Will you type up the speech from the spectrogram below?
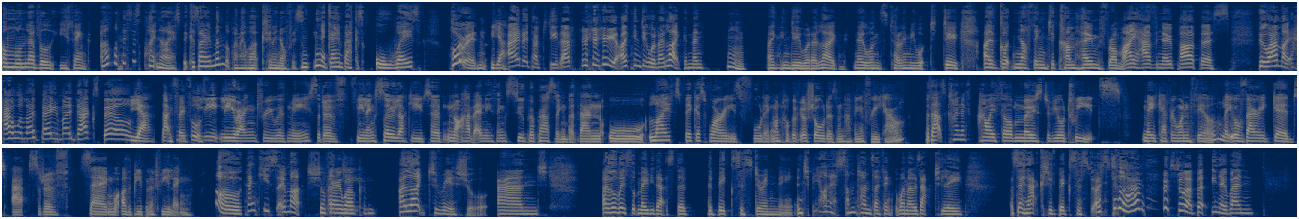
on one level you think, oh, well, this is quite nice because I remember when I worked in an office and, you know, going back is always horrid. Yeah. I don't have to do that. I can do what I like. And then, hmm, I can do what I like. No one's telling me what to do. I've got nothing to come home from. I have no purpose. Who am I? How will I pay my tax bill? Yeah, that so completely rang true with me, sort of feeling so lucky to not have anything super pressing, but then all life's biggest worries falling on top of your shoulders and having a freak out. But that's kind of how I feel most of your tweets make everyone feel. Like you're very good at sort of saying what other people are feeling. Oh, thank you so much. You're very welcome. I like to reassure. And I've always thought maybe that's the, the big sister in me. And to be honest, sometimes I think that when I was actually, I say an active big sister, I still am, I still am. But you know, when,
